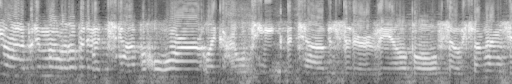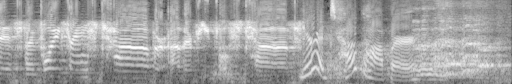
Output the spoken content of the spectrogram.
tub, but I'm a little bit of a tub whore. Like, I will take the tubs that are available. So sometimes it's my boyfriend's tub or other people's tubs. You're a tub hopper.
